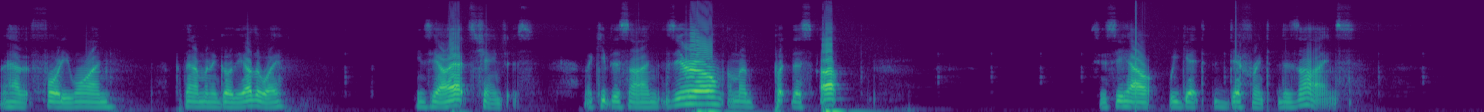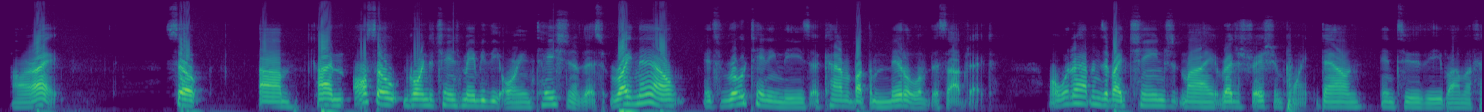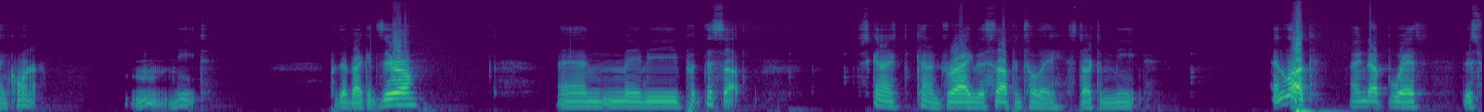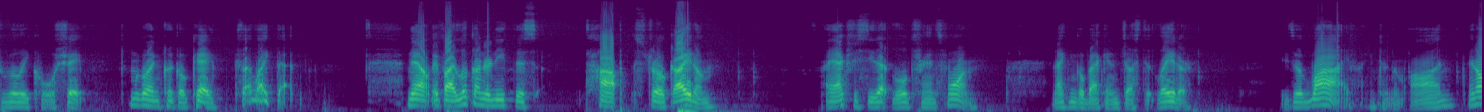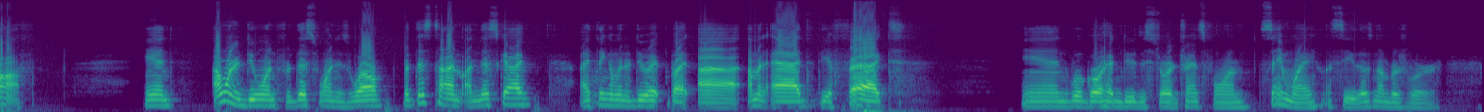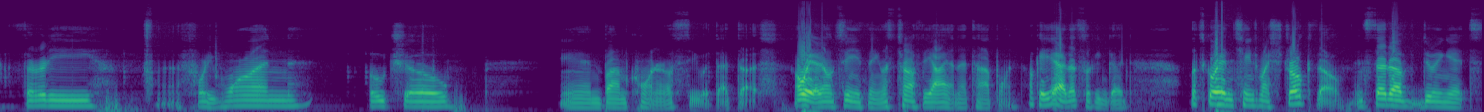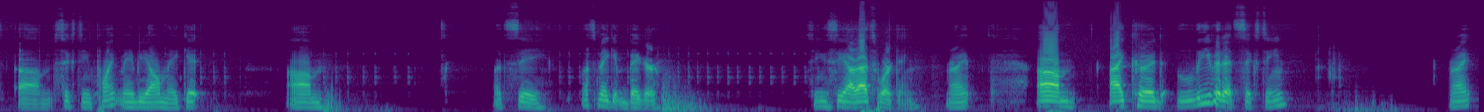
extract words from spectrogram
I have it 41, but then I'm going to go the other way. You can see how that changes. I'm going to keep this on 0. I'm going to put this up. So you see how we get different designs. Alright. So um, I'm also going to change maybe the orientation of this. Right now, it's rotating these kind of about the middle of this object. Well, what happens if I change my registration point down into the bottom left hand corner? Mm, neat. Put that back at 0 and maybe put this up. Just gonna kind of drag this up until they start to meet. And look, I end up with this really cool shape. I'm gonna go ahead and click OK because I like that. Now, if I look underneath this top stroke item, I actually see that little transform. And I can go back and adjust it later. These are live. I can turn them on and off. And I want to do one for this one as well. But this time on this guy, I think I'm going to do it, but uh, I'm going to add the effect, and we'll go ahead and do the distort and transform. Same way. Let's see, those numbers were 30, uh, 41, Ocho, and bottom corner. Let's see what that does. Oh wait, I don't see anything. Let's turn off the eye on that top one. Okay, yeah, that's looking good. Let's go ahead and change my stroke though. Instead of doing it um, 16 point, maybe I'll make it. Um, let's see. Let's make it bigger. So you can see how that's working, right? Um, I could leave it at 16, right?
